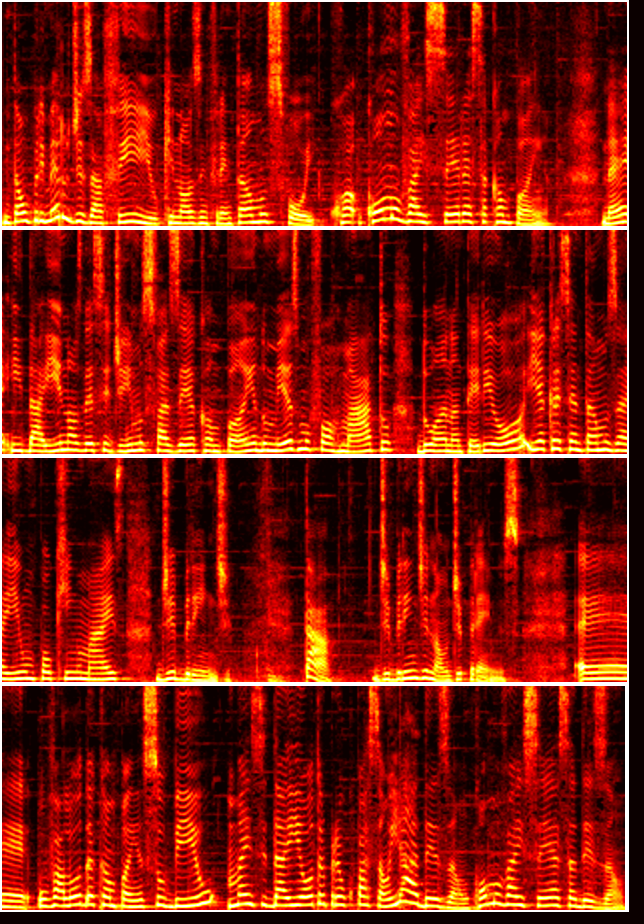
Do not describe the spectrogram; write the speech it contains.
Então, o primeiro desafio que nós enfrentamos foi qual, como vai ser essa campanha, né? E daí nós decidimos fazer a campanha do mesmo formato do ano anterior e acrescentamos aí um pouquinho mais de brinde. Tá, de brinde não, de prêmios. É, o valor da campanha subiu, mas e daí outra preocupação. E a adesão? Como vai ser essa adesão?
